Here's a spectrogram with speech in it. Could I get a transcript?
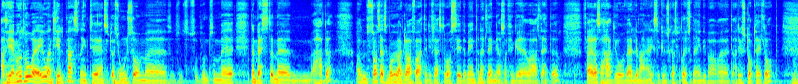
Altså Hjemmekontor er jo en tilpasning til en situasjon som, eh, som, som er den beste vi hadde. Altså, sånn sett så må vi være glad for at de fleste av oss sitter med internettlinjer som fungerer. og alt dette. For ellers så hadde jo veldig mange av disse kunnskapsbedriftene egentlig bare, det hadde jo stoppet helt opp. Mm.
